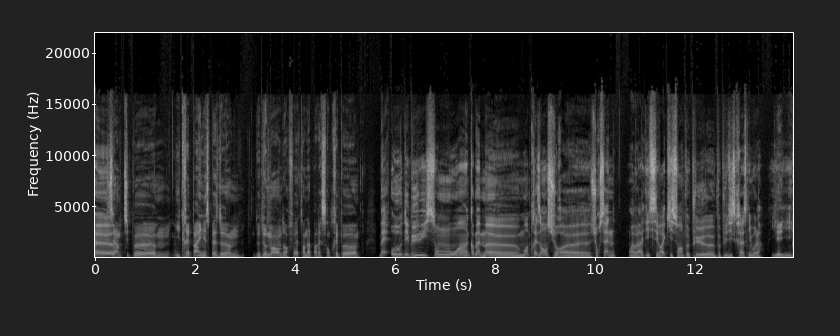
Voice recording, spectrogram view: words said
Euh, C'est un petit peu. euh, ils créent pas une espèce de, de demande, en fait, en apparaissant très peu. Ben, au début, ils sont moins quand même euh, moins présents sur euh, sur scène. Ouais, voilà. C'est vrai qu'ils sont un peu plus euh, un peu plus discrets à ce niveau-là. Ils-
